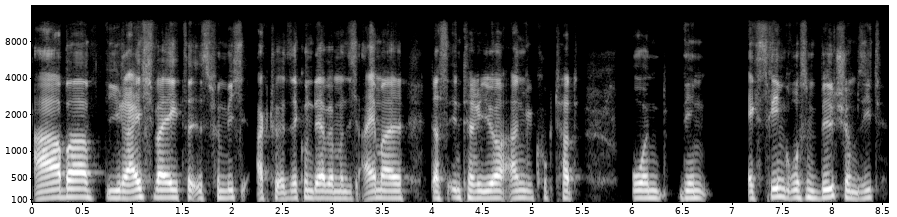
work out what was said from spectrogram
Aber die Reichweite ist für mich aktuell sekundär, wenn man sich einmal das Interieur angeguckt hat und den extrem großen Bildschirm sieht,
